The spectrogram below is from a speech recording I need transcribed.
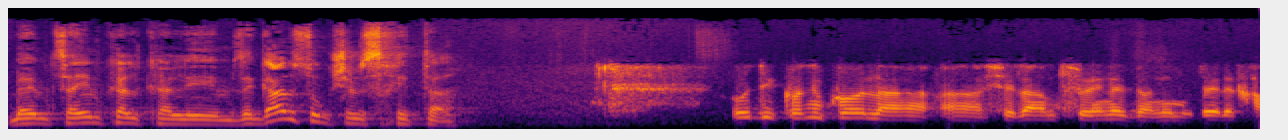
באמצעים כלכליים, זה גם סוג של סחיטה. אודי, קודם כל השאלה המצוינת ואני מודה לך.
